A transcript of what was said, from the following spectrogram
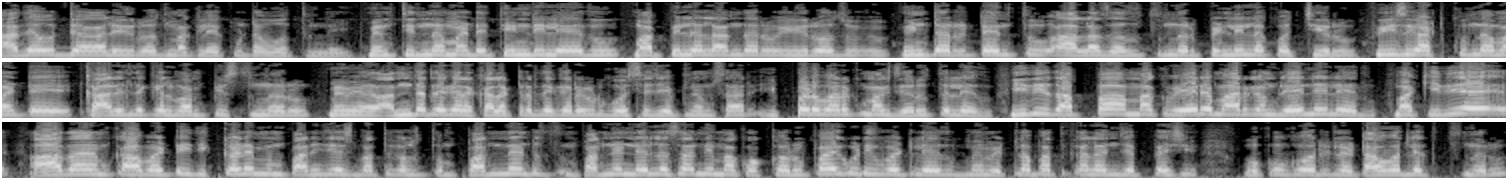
అదే ఉద్యోగాలు ఈ రోజు మాకు లేకుండా పోతున్నాయి. మేము తిందామంటే తిండి లేదు. మా పిల్లలందరూ ఈ రోజు ఇంటర్ టెన్త్ అలా చదువుతున్నారు. పెళ్ళిళ్ళకి వచ్చిర్రు ఫీజు కట్టుకుందామంటే కాలేజీకి వెళ్ళి పంపిస్తున్నారు. మేము అందరి దగ్గర కలెక్టర్ దగ్గర కూడా కోసే చెప్పినాం సార్. ఇప్పటి వరకు మాకు జరుగుతలేదు. ఇది తప్ప మాకు వేరే మార్గం లేనే లేదు. మాకు ఇదే ఆదాయం కాబట్టి ఇది ఇక్కడే మేము పని చేసి బతకగలుగుతాం. పన్నెండు పన్నెండు నెలల సంది మాకు ఒక్క రూపాయి కూడా ఇవ్వట్లేదు. మేము ఎట్లా బతకాలని చెప్పేసి ఒక్కొక్కరు ఇట్లా టవర్లు ఎక్కుతున్నారు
